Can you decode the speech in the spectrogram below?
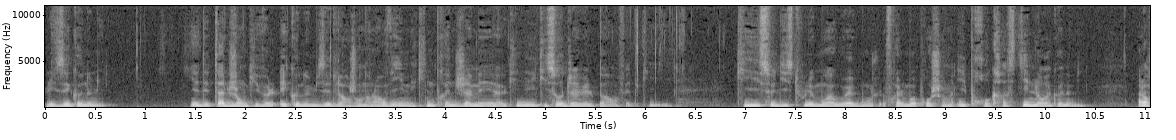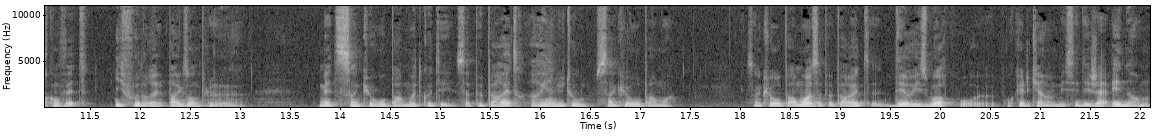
les économies. Il y a des tas de gens qui veulent économiser de l'argent dans leur vie, mais qui ne prennent jamais, euh, qui, sautent jamais le pas en fait, qui, se disent tous les mois, ouais, bon, je le ferai le mois prochain, ils procrastinent leur économie. Alors qu'en fait, il faudrait, par exemple, euh, mettre 5 euros par mois de côté. Ça peut paraître rien du tout, 5 euros par mois. 5 euros par mois, ça peut paraître dérisoire euh, pour quelqu'un, mais c'est déjà énorme.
